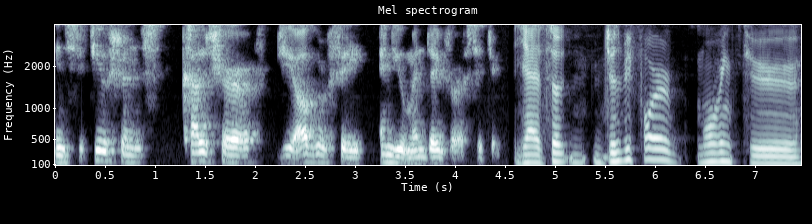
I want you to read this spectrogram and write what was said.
institutions, culture, geography, and human diversity. Yeah, so just before moving to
